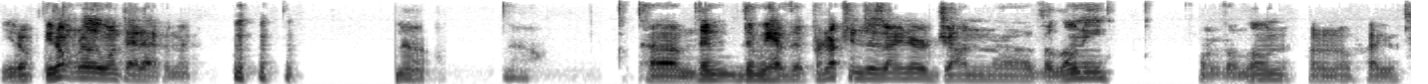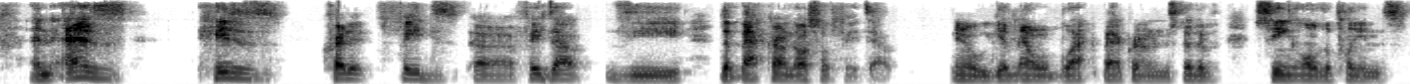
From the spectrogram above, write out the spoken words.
You don't you don't really want that happening. No, no. Um, then then we have the production designer John uh, Vallone or Vallone, I don't know how you. And as his credit fades uh, fades out, the the background also fades out. You know, we get now a black background instead of seeing all the planes.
